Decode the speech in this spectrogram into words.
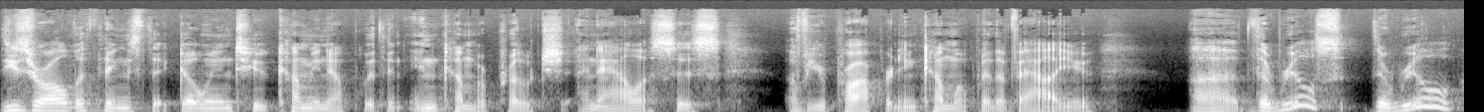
These are all the things that go into coming up with an income approach analysis of your property and come up with a value. Uh, the real the real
